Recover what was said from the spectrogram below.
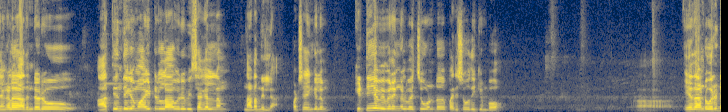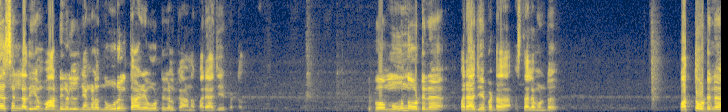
ഞങ്ങൾ അതിന്റെ ഒരു ആത്യന്തികമായിട്ടുള്ള ഒരു വിശകലനം നടന്നില്ല. പക്ഷേ എങ്കിലും കിട്ടിയ വിവരങ്ങൾ വെച്ചുകൊണ്ട് പരിശോധിക്കുമ്പോൾ ഏതാണ്ട് ഒരു ഡസനിലധികം വാർഡുകളിൽ ഞങ്ങൾ നൂറിൽ താഴെ വോട്ടുകൾക്കാണ് പരാജയപ്പെട്ടത്. ഇപ്പോൾ മൂന്ന് വോട്ടിന് പരാജയപ്പെട്ട സ്ഥലമുണ്ട്. പത്ത് വോട്ടിന്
